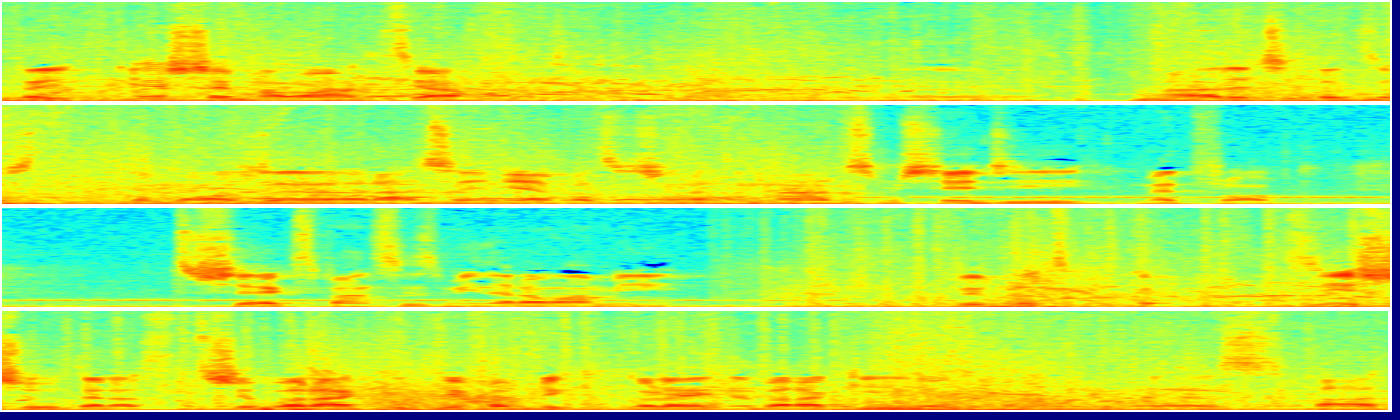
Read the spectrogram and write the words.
Tutaj jeszcze mała akcja. Ale czy to coś pomoże? Raczej nie. Patrzcie na to, na czym siedzi Medfrog. Trzy ekspansje z minerałami. Wywrót zniszczył teraz trzy baraki, dwie fabryki, kolejne baraki e, spać.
